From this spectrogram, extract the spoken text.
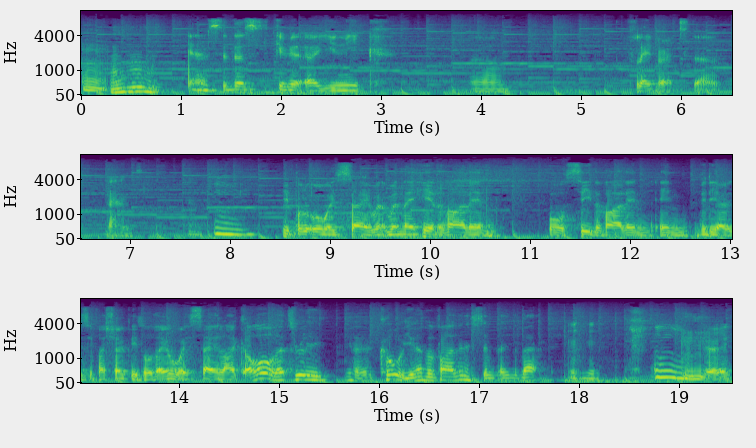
Mm. Yes, it does give it a unique um, flavor to the band. Mm. People always say when, when they hear the violin or see the violin in videos, if I show people, they always say like, "Oh, that's really you know cool. You have a violinist in, in the band." hmm Mm. Really?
